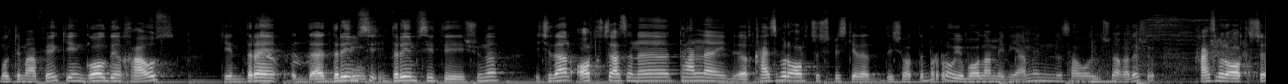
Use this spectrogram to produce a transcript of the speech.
Multi mafe, keyin Golden House, keyin Dream Dream Dream City. Shuni ichidan ortiqchasini tanlang. Qaysi biri ortiqcha spiskada deyishyapti. Bir rovga bog'lanmaydigan. Menda savol shunaqada shu. Qaysi biri ortiqcha?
